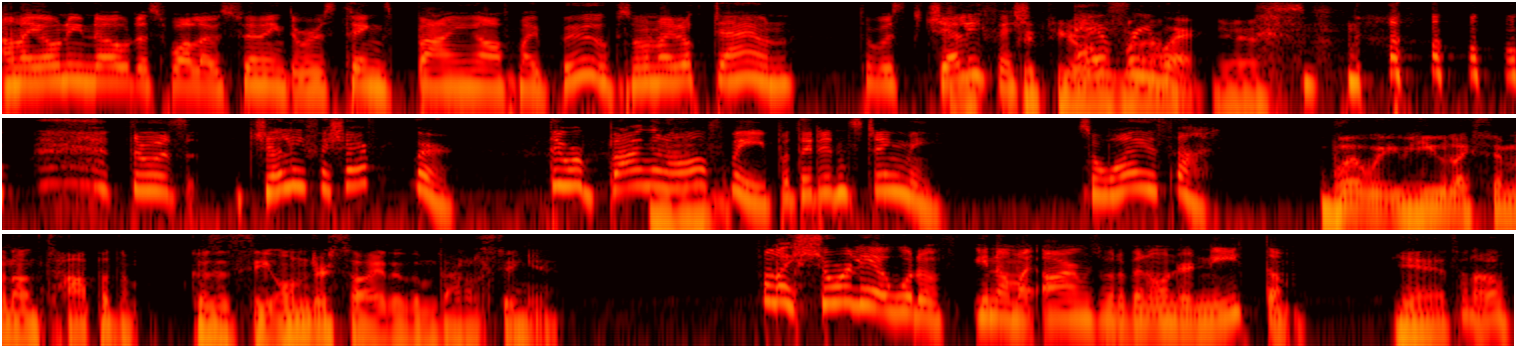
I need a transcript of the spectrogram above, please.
and I only noticed while I was swimming there was things banging off my boobs. And when I looked down, There was jellyfish 50-year-old man. everywhere. Yeah. There was jellyfish everywhere. They were banging off me, but they didn't sting me. So why is that? Well, were you like swimming on top of them? Because it's the underside of them that'll sting you. Well, like surely I would have, you know, my arms would have been underneath them. Yeah, I don't know.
